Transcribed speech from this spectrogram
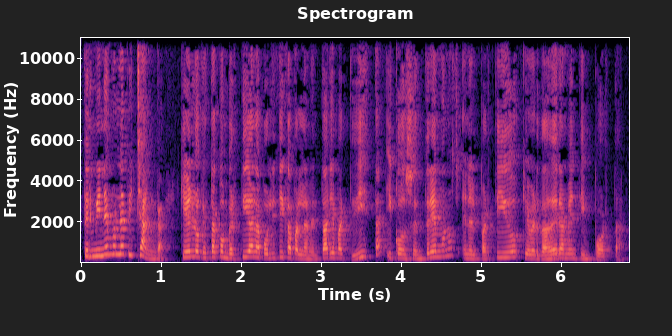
Terminemos la pichanga, que es lo que está convertida la política parlamentaria partidista, y concentrémonos en el partido que verdaderamente importa.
